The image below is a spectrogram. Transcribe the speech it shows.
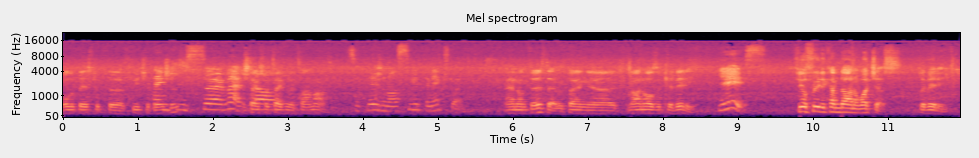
all the best with the future Thank ventures. you so And much. thanks Now- for taking the time out. It's a pleasure, and I'll see you at the next one. And on Thursday, we're playing uh, Nine Holes at Clovelly. Yes. Feel free to come down and watch us. Clovelly.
